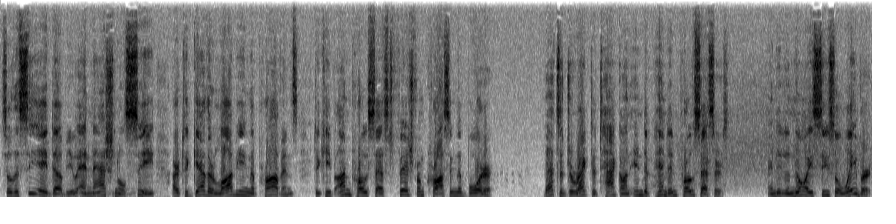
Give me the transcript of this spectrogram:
So the CAW and National Sea are together lobbying the province to keep unprocessed fish from crossing the border. That's a direct attack on independent processors. And it annoys Cecil Weybert,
